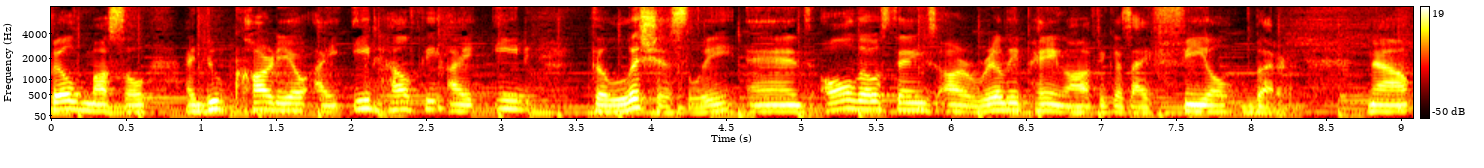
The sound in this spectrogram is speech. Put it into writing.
build muscle, I do cardio, I eat healthy, I eat deliciously, and all those things are really paying off because I feel better. Now,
